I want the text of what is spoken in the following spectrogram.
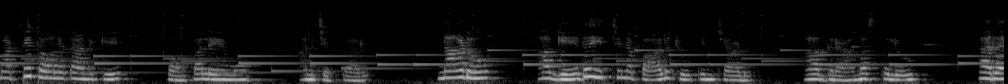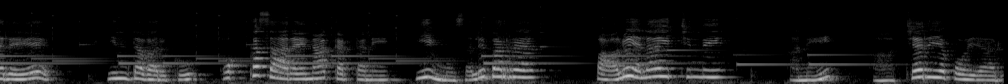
మట్టి తోలటానికి పంపలేము అని చెప్పారు. నాడు ఆ గేదె ఇచ్చిన పాలు చూపించాడు. ఆ గ్రామస్తులు అరరే ఇంతవరకు ఒక్కసారైనా కట్టని ఈ ముసలి బర్రె పాలు ఎలా ఇచ్చింది? అని ఆశ్చర్యపోయారు.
